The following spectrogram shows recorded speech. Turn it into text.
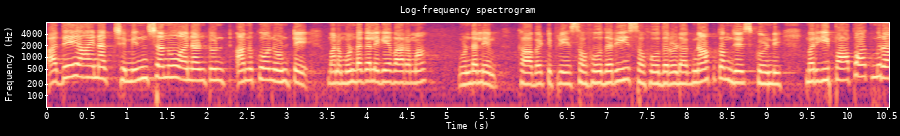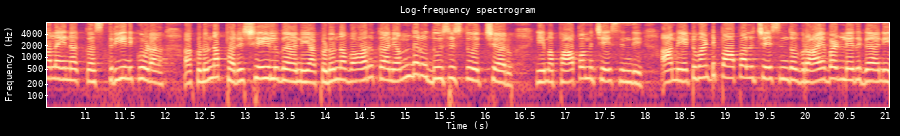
అదే ఆయన క్షమించను అని అంటు అనుకొని ఉంటే మనం ఉండగలిగే వారమా? ఉండలేం. కాబట్టి ప్రియ సహోదరి సహోదరుడు జ్ఞాపకం చేసుకోండి. మరి ఈ పాపాత్మురాలైన స్త్రీని కూడా అక్కడున్న పరిచయులు కానీ అక్కడున్న వారు కానీ అందరూ దూషిస్తూ వచ్చారు. ఈమె పాపం చేసింది. ఆమె ఎటువంటి పాపాలు చేసిందో వ్రాయబడలేదు కానీ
